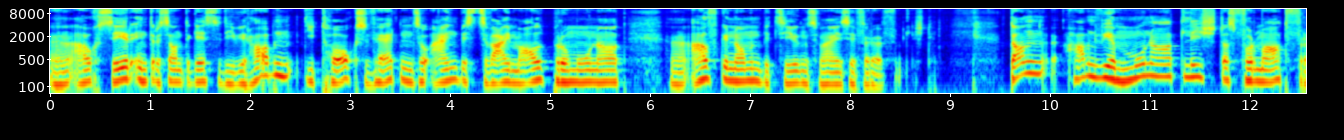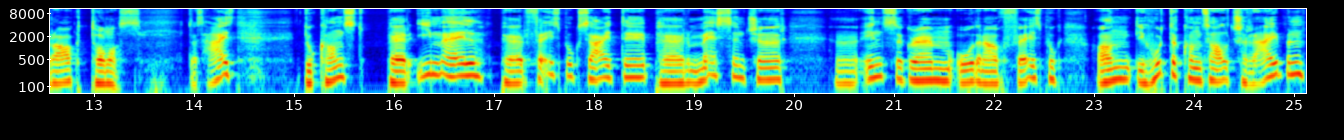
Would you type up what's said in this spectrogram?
äh, auch sehr interessante Gäste, die wir haben. Die Talks werden so ein bis zweimal pro Monat äh, aufgenommen bzw. veröffentlicht. Dann haben wir monatlich das Format Frag Thomas. Das heißt, du kannst per E-Mail, per Facebook-Seite, per Messenger, äh, Instagram oder auch Facebook an die Hutter Consult schreiben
